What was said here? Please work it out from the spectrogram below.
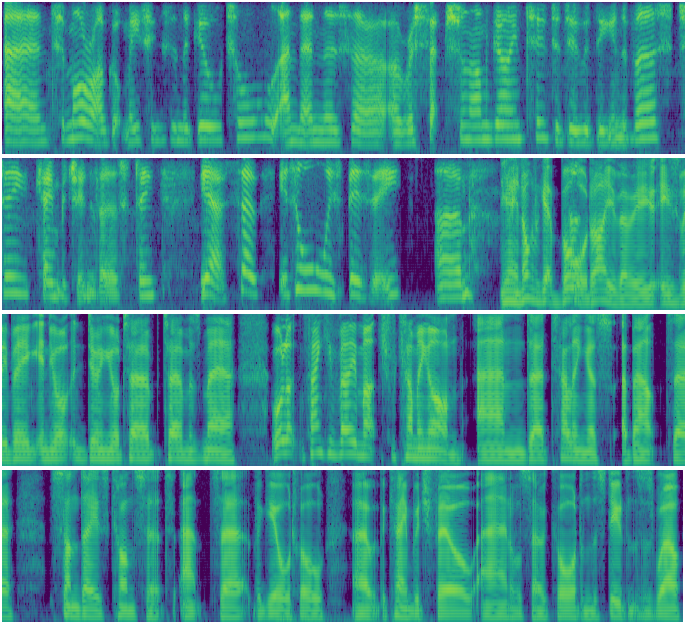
and tomorrow I've got meetings in the Guildhall, and then there's a, a reception I'm going to to do with the university, Cambridge University. Yeah, so it's always busy. Um, Yeah, you're not going to get bored, are you? Very easily being in your doing your term, term as mayor. Well, look, thank you very much for coming on and uh, telling us about uh, Sunday's concert at uh, the Guildhall uh, with the Cambridge Phil and also Accord and the students as well.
